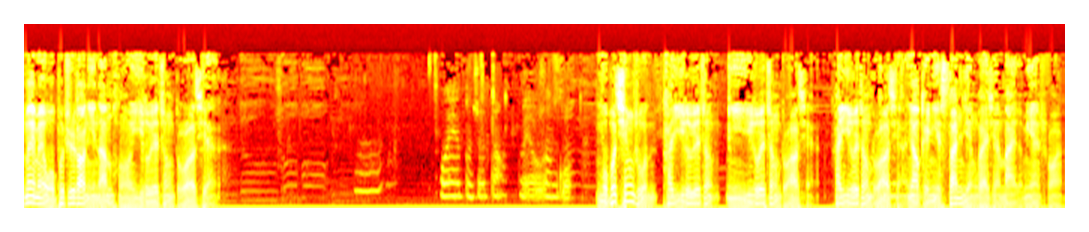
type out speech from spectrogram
妹妹，我不知道你男朋友一个月挣多少钱。我也不知道，没有问过。我不清楚他一个月挣，你一个月挣多少钱？他一个月挣多少钱？要给你三千块钱买个面霜，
